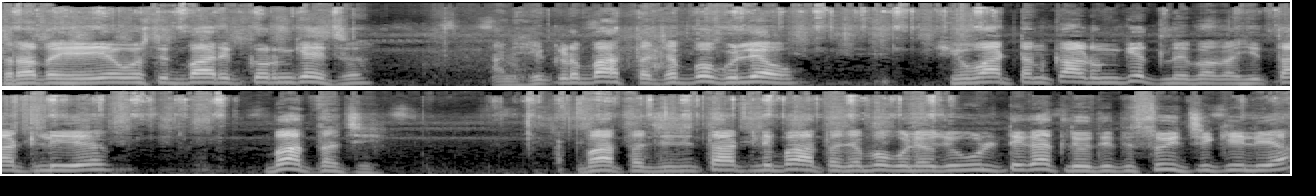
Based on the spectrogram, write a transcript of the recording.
तर आता हे व्यवस्थित बारीक करून घ्यायचं. आणि इकडं भाताच्या बघुल्याव हो. हे वाटण काढून घेतलंय बघा ही ताटली आहे भाताची. भाताची जी ताटली भाताच्या बघुल्यावर जी उलटी घातली होती ती सुईची केली आहे.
